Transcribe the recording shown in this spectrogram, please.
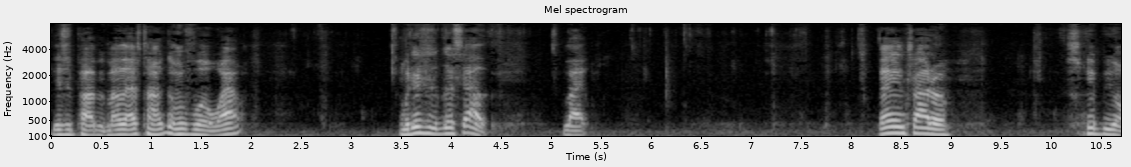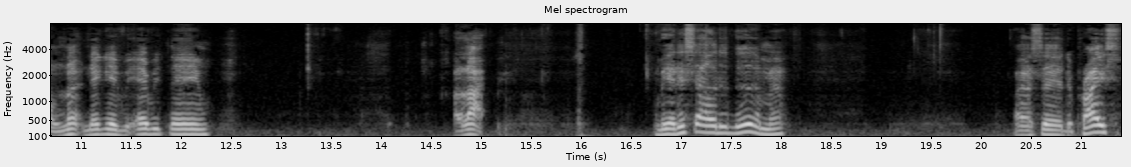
This is probably my last time coming for a while. But this is a good salad. Like, they didn't try to skip you on nothing. They gave you everything a lot. But yeah, this salad is good, man. Like I said, the price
